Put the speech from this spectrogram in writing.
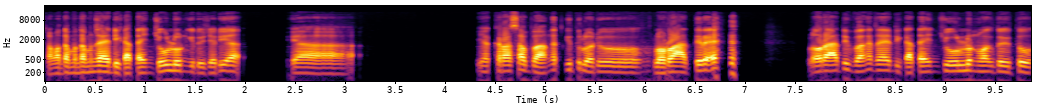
sama teman-teman saya dikatain culun gitu. Jadi ya ya ya kerasa banget gitu loh. Aduh loratir ya lorati banget saya dikatain culun waktu itu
